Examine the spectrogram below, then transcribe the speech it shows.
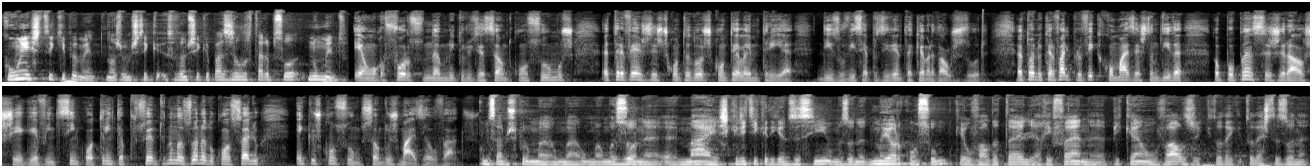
Com este equipamento, nós vamos, ter, vamos ser capazes de alertar a pessoa no momento. É um reforço na monitorização de consumos através destes contadores com telemetria, diz o vice-presidente da Câmara de Algesur. António Carvalho prevê que, com mais esta medida, a poupança geral chegue a 25% ou 30% numa zona do Conselho em que os consumos são dos mais elevados. Começamos por uma, uma, uma, uma zona eh, mais crítica, digamos assim, uma zona de maior consumo, que é o Val da Telha, a Rifana, Picão, Valja, Valge, toda, toda esta zona,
